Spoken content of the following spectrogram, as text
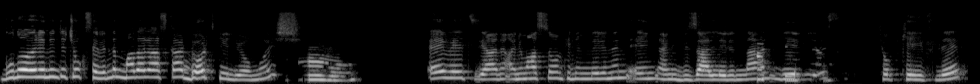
Bunu öğrenince çok sevindim. Madagaskar 4 geliyormuş. Hmm. Evet yani animasyon filmlerinin en hani güzellerinden diyebiliriz. Çok keyifli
